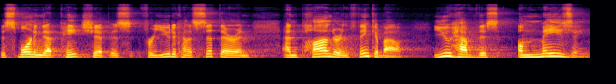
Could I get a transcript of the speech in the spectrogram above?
this morning, that paint chip is for you to kind of sit there and, and ponder and think about. You have this amazing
